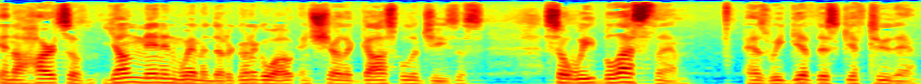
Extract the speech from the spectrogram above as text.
in the hearts of young men and women that are going to go out and share the gospel of Jesus. So we bless them as we give this gift to them.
